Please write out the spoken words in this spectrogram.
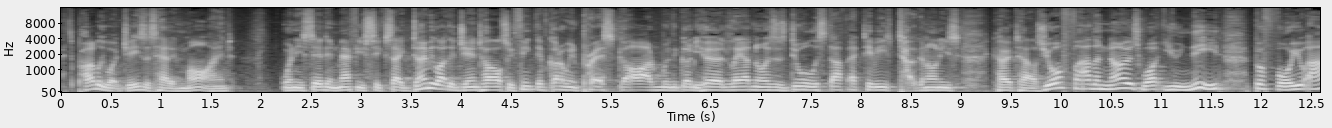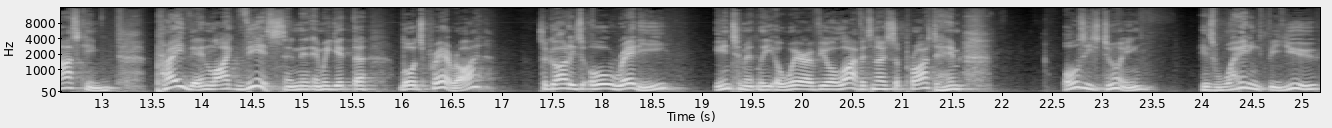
It's probably what Jesus had in mind when he said in Matthew 6 8, Don't be like the Gentiles who think they've got to impress God, they've got to be heard, loud noises, do all this stuff, activities, tugging on his coattails. Your Father knows what you need before you ask Him. Pray then like this. And, and we get the Lord's Prayer, right? So God is already intimately aware of your life. It's no surprise to Him all he's doing is waiting for you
